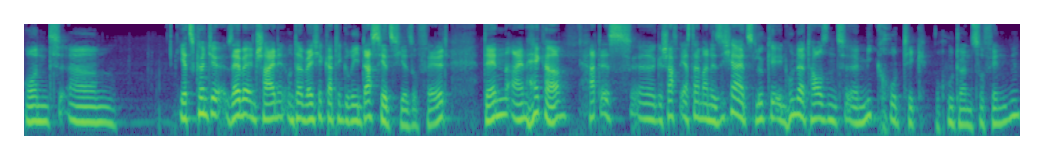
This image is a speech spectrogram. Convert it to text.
Und ähm, Jetzt könnt ihr selber entscheiden, unter welche Kategorie das jetzt hier so fällt. Denn ein Hacker hat es äh, geschafft, erst einmal eine Sicherheitslücke in 100.000 äh, Mikrotik-Routern zu finden.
